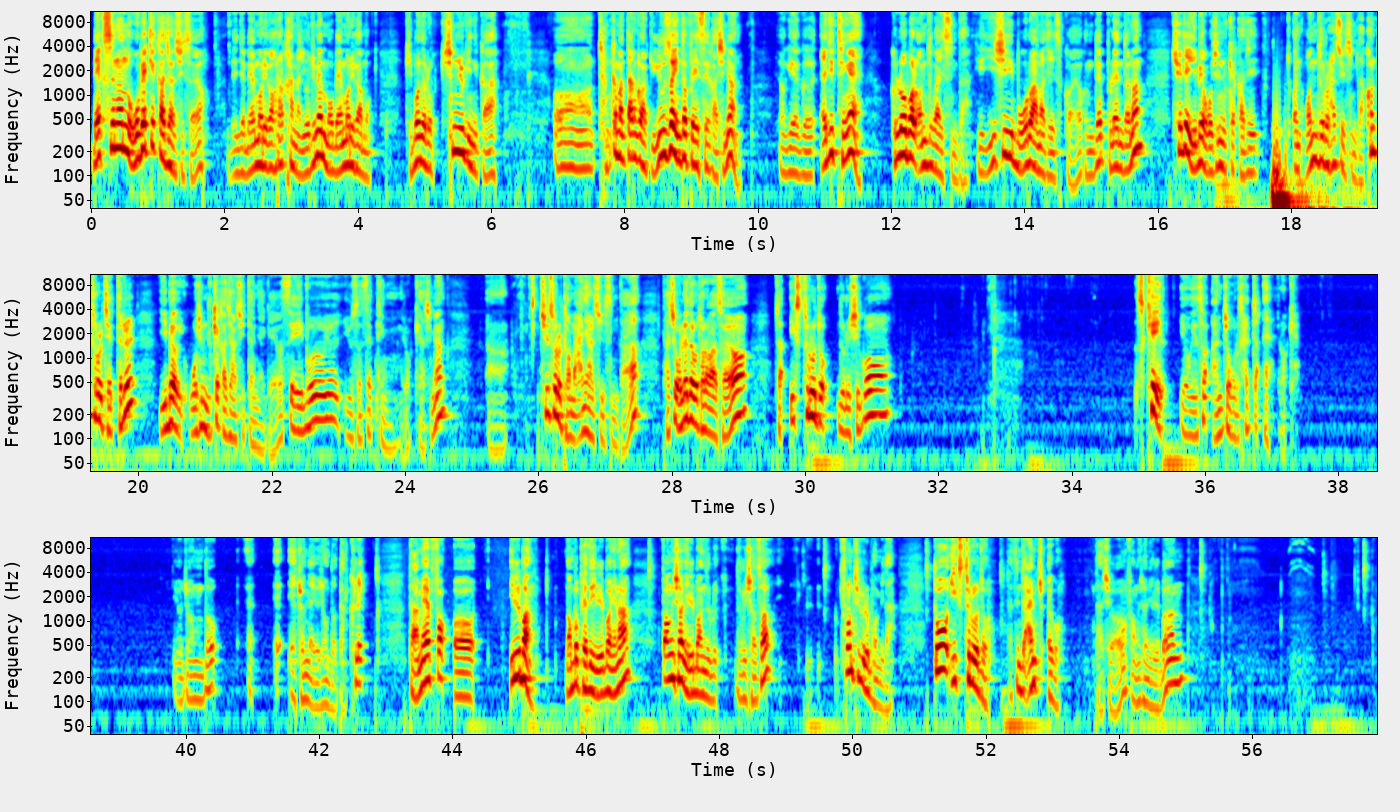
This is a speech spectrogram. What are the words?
맥스는 500개까지 할 수 있어요. 이제 메모리가 허락하나. 요즘엔 뭐 메모리가 뭐 기본으로 16이니까. 어, 잠깐만 다른 거 할게요. 유저 인터페이스에 가시면 여기에 그 에디팅에 글로벌 언두가 있습니다. 이게 25로 아마 되어 있을 거예요. 근데 블렌더는 최대 256개까지 언두를 할 수 있습니다. 컨트롤 Z를 256개까지 할 수 있다는 얘기예요. 세이브 유저 세팅 이렇게 하시면 어, 취소를 더 많이 할 수 있습니다. 다시 원래대로 돌아와서요. 자, 익스트루드 누르시고 스케일 이용해서 안쪽으로 살짝 예, 이렇게 요 정도 예, 좋네요. 요 정도 딱 클릭. 다음에 펑, 어 1번 넘버 패드 1번이나 펑션 1번 누르, 누르셔서 프론트 뷰를 봅니다. 또 익스트루드. 하여튼 이제 안쪽 아이고. 다시요. 펑션 1번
